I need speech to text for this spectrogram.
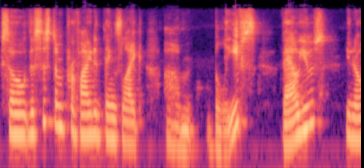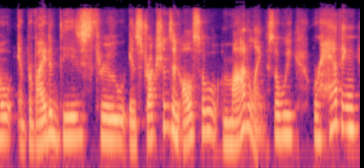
So the system provided things like um, beliefs, values, you know, and provided these through instructions and also modeling. So we were having,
